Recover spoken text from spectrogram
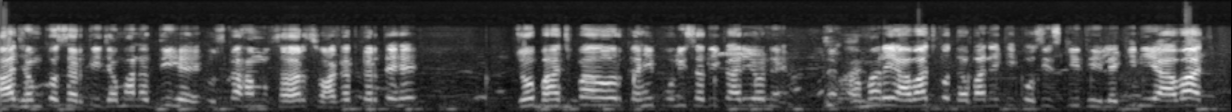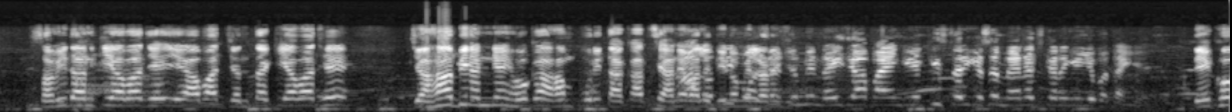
आज हमको शर्ती जमानत दी है, उसका हम सहर स्वागत करते हैं। जो भाजपा और कहीं पुलिस अधिकारियों ने हमारे आवाज़ को दबाने की कोशिश की थी, लेकिन ये आवाज़ संविधान की आवाज़ है ये आवाज़ जनता की आवाज़ है जहाँ भी अन्याय होगा हम पूरी ताकत से आने वाले दिनों में लड़ेंगे में नहीं जा पाएँगे किस तरीके से मैनेज करेंगे ये बताइए देखो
